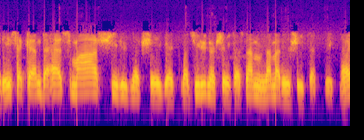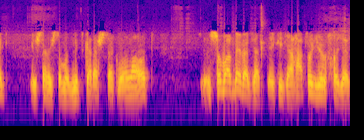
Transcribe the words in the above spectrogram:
részeken, de ezt más hírügynökségek, vagy hírügynökségek ezt nem, nem erősítették meg, és nem is tudom, hogy mit kerestek volna ott Szóval bevezették, igen. Hát, hogy, hogy ez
